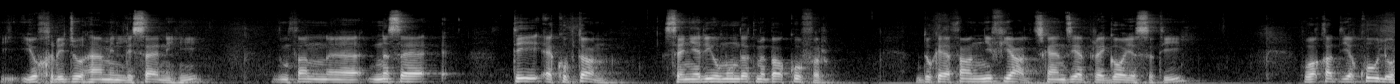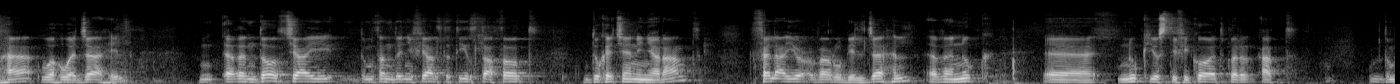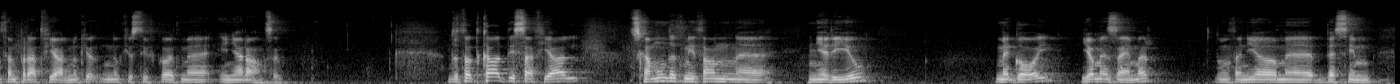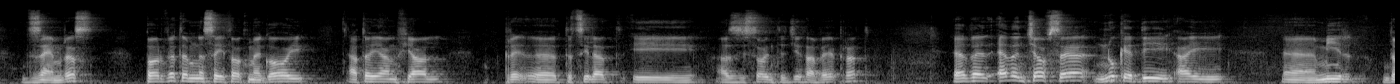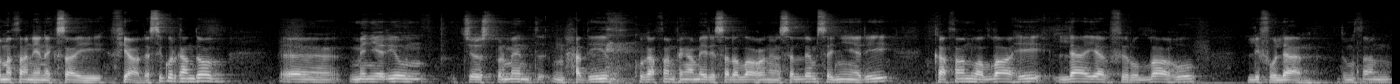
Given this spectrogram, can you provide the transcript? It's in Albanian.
Yukhrijuha min lisanihi, domethonë nëse ti e kupton se njeriu mundet me ba kufër duke e thonë një fjalë çka e nxjerr prej gojës së tij, wa qad yaquluha wa huwa jahil, edhe ndodh që ai, domethonë ndonjë fjalë të tillë ta thotë duke qenë injorant, fela yu'dharu bil jahl, edhe nuk nuk justifikohet për atë Domethënë për atë fjalë nuk nuk justifikohet me injorancë. Do thotë ka disa fjalë çka mundet m'i thonë njeriu me gojë, jo me zemër, domethënë jo me besim të zemrës, por vetëm nëse i thotë me gojë, ato janë fjalë prej të cilat i asgjësojnë të gjitha veprat, edhe edhe në qoftë se nuk e di ai mirë domethënien e kësaj fjale, sikur ka ndodh me njeriun që është përmend në hadith, ku ka thënë pejgamberi sallallahu alejhi wasallam se një njeri ka thënë wallahi la yaghfirullahu li fulan, domethënë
